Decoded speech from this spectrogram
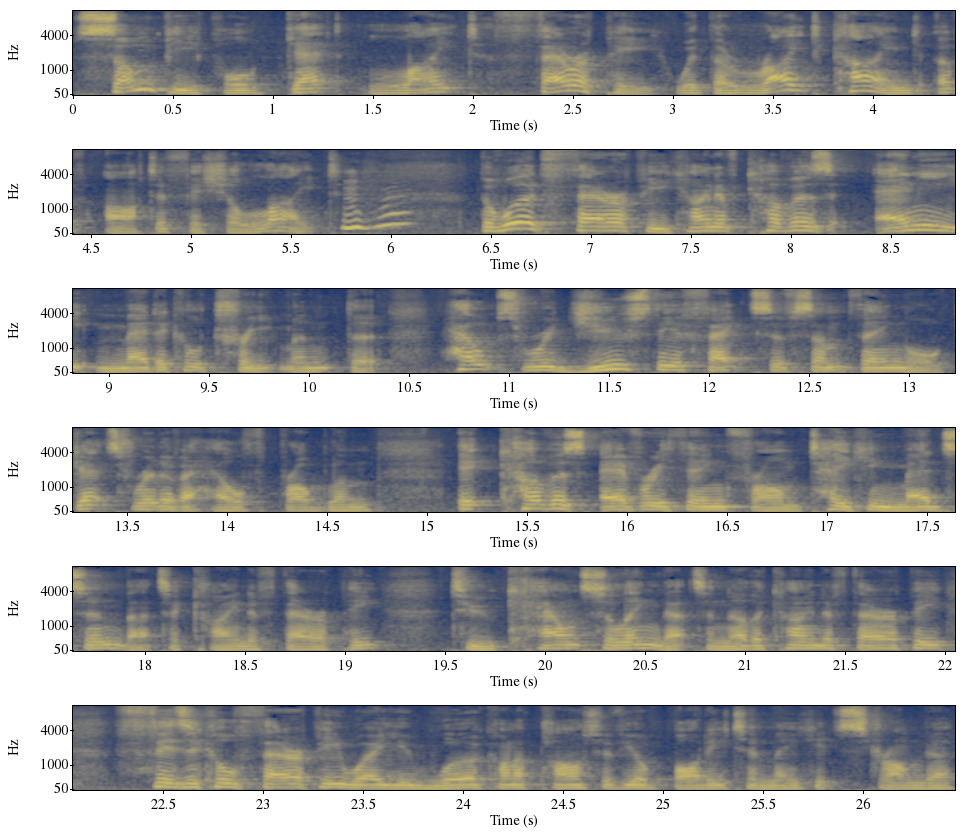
some people get light therapy with the right kind of artificial light. Mm-hmm. The word therapy kind of covers any medical treatment that helps reduce the effects of something or gets rid of a health problem. It covers everything from taking medicine, that's a kind of therapy, to counseling, that's another kind of therapy, physical therapy, where you work on a part of your body to make it stronger.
